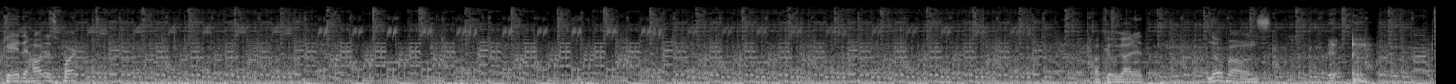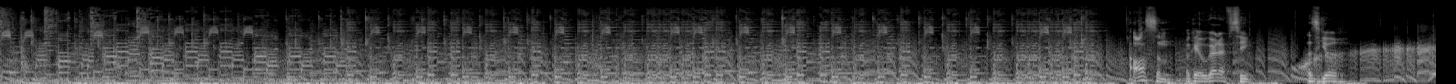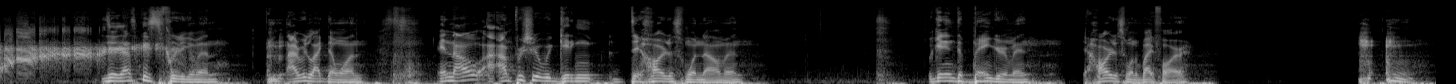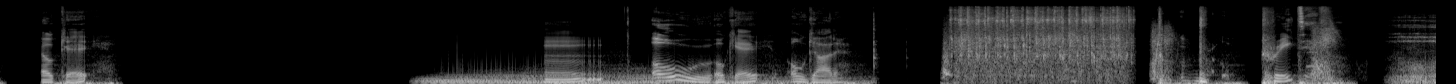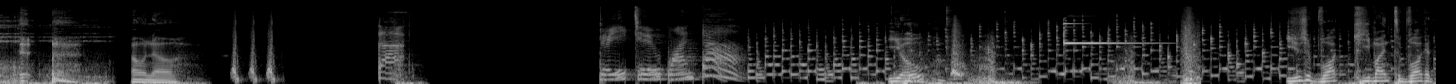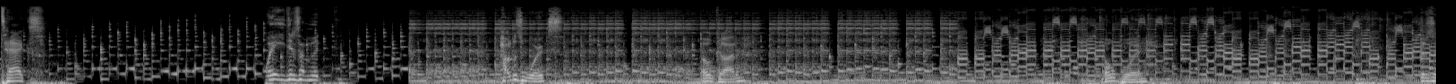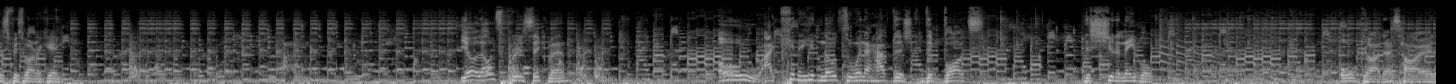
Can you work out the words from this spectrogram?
Okay, the hardest part. Okay, we got it. No problems. Awesome. Okay, we got FC. Let's go. Dude, that's pretty good, man. I really like that one. And now I'm pretty sure we're getting the hardest one now, man. We're getting the banger, man. The hardest one by far. okay. Mm. Oh, okay. Oh, God. Creative. oh, no. Three, two, one, go. Yo. Use your block keybind to block attacks. Wait, there's something. How this works? Oh god. Oh boy. There's a space armor king. Yo, that looks pretty sick, man. Oh, I can't hit notes when I have this the blocks. This shit enabled. Oh god, that's hard.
